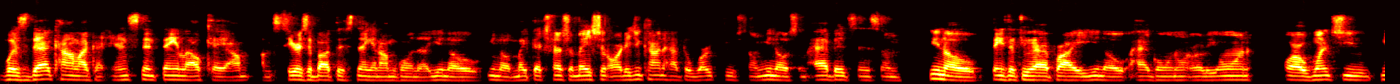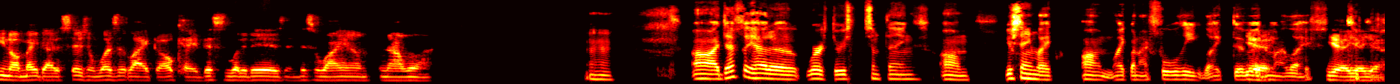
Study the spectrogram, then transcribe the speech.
was that kind of like an instant thing? Like, okay, I'm I'm serious about this thing, and I'm going to, you know, you know, make that transformation, or did you kind of have to work through some, you know, some habits and some, you know, things that you had probably, you know, had going on early on, or once you, you know, made that decision, was it like, okay, this is what it is, and this is who I am from now on? Mm-hmm. Uh, I definitely had to work through some things. Um, you're saying like um like when I fully like devoted yeah. my life. Yeah, yeah, yeah, yeah,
